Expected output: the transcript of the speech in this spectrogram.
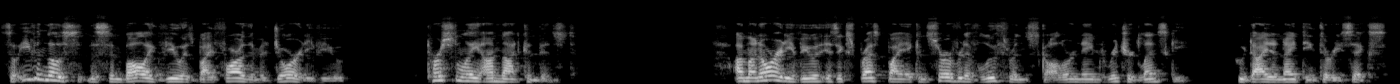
So even though the symbolic view is by far the majority view, personally, I'm not convinced. A minority view is expressed by a conservative Lutheran scholar named Richard Lenski, who died in 1936.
